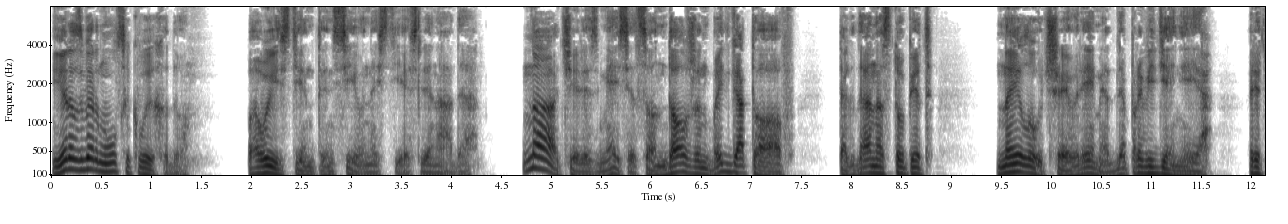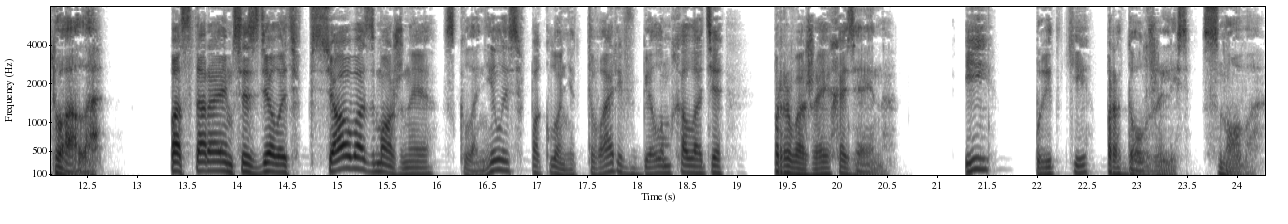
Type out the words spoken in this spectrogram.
и развернулся к выходу. «Повысьте интенсивность, если надо. Но через месяц он должен быть готов. Тогда наступит наилучшее время для проведения ритуала. «Постараемся сделать все возможное», — склонилась в поклоне тварь в белом халате, провожая хозяина. И пытки продолжились снова.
